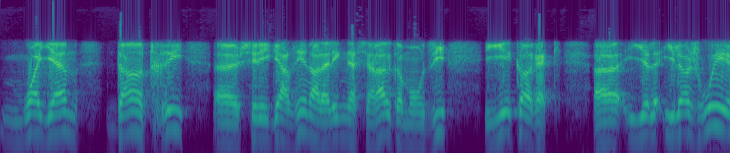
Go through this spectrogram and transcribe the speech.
moyenne d'entrée euh, chez les gardiens dans la Ligue nationale, comme on dit, il est correct. Euh, il, il, a joué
